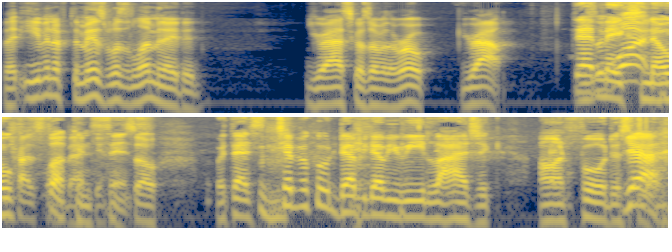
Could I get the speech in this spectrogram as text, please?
That even if The Miz was eliminated, your ass goes over the rope, you're out. That like, makes "What?" no He tries to slide fucking in. sense. So But that's typical WWE logic on full display. Yeah.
